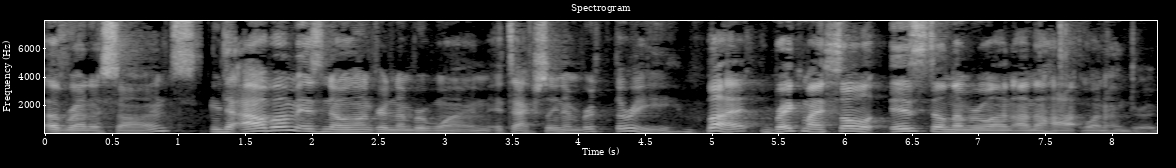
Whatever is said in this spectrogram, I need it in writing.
of Renaissance. The album is no longer number one, it's actually number three, but Break My Soul is still number one on the Hot 100.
